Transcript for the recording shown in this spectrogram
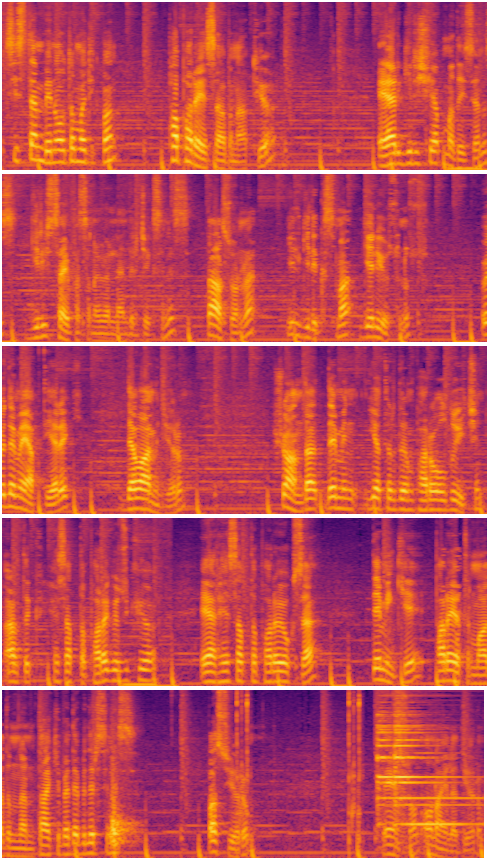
Sistem beni otomatikman Papara hesabına atıyor. Eğer giriş yapmadıysanız giriş sayfasına yönlendireceksiniz. Daha sonra ilgili kısma geliyorsunuz. Ödeme yap diyerek devam ediyorum. Şu anda demin yatırdığım para olduğu için artık hesapta para gözüküyor. Eğer hesapta para yoksa deminki para yatırma adımlarını takip edebilirsiniz. Basıyorum. En son onayla diyorum.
